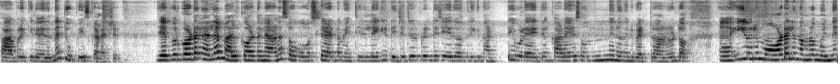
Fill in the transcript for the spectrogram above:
ഫാബ്രിക്കിൽ വരുന്ന two piece collection Jaipur cotton അല്ല മൽ കോട്ടൺ ആണ്. സോ കോസ്റ്റ്ലി ആയിട്ടുള്ള മെറ്റീരിയലിലേക്ക് ഡിജിറ്റൽ പ്രിന്റ് ചെയ്ത് വന്നിരിക്കുന്ന അടിപൊളി ഐറ്റം കളേഴ്സ് ഒന്നിനൊന്നിന് ബെറ്റർ ആണ് കേട്ടോ. ഈ ഒരു മോഡൽ നമ്മൾ മുന്നേ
